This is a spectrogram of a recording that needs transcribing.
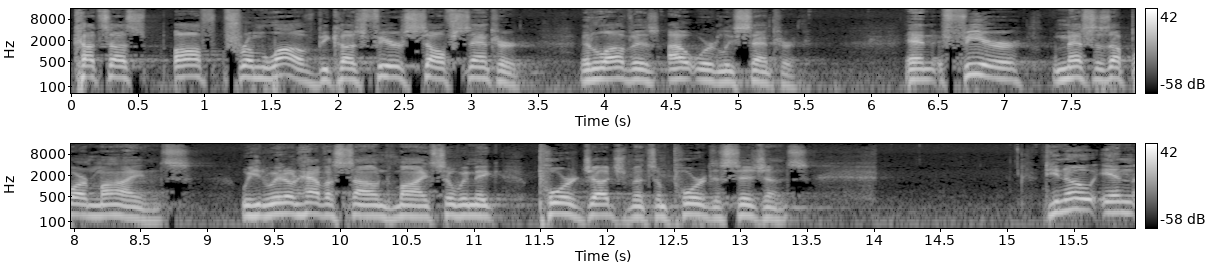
cuts us off from love because fear is self centered and love is outwardly centered. And fear messes up our minds. We, we don't have a sound mind, so we make poor judgments and poor decisions. Do you know in,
